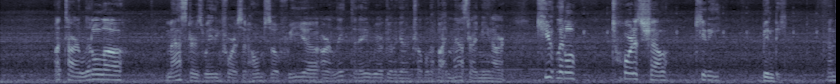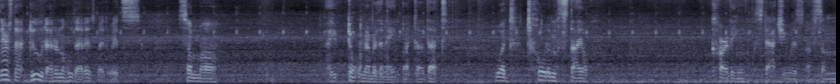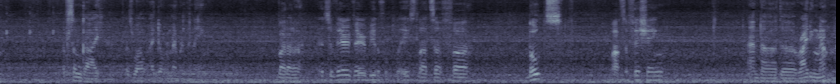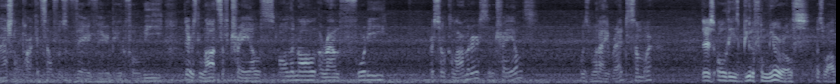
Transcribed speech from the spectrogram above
But our little uh, master is waiting for us at home, so if we uh, are late today, we're gonna get in trouble. And by master, I mean our cute little tortoiseshell kitty Bindi. And there's that dude, I don't know who that is by the way, it's some, uh, I don't remember the name, but uh, that wood totem style carving statue is of some, of some guy as well, I don't remember the name. But uh, it's a very, very beautiful place, lots of uh, boats, lots of fishing, and uh, the Riding Mountain National Park itself was very, very beautiful. We there's lots of trails. All in all, around 40 or so kilometers in trails was what I read somewhere. There's all these beautiful murals as well,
